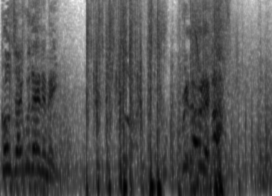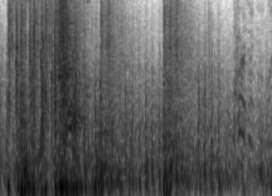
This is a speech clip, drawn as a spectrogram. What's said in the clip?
Contact with enemy! Reloading! Reloading! Cover me!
